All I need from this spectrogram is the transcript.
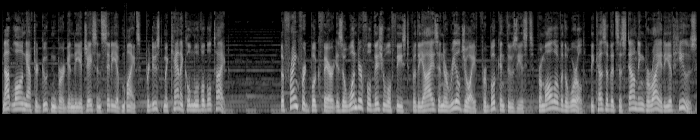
not long after Gutenberg in the adjacent city of Mainz produced mechanical movable type. The Frankfurt Book Fair is a wonderful visual feast for the eyes and a real joy for book enthusiasts from all over the world because of its astounding variety of hues.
